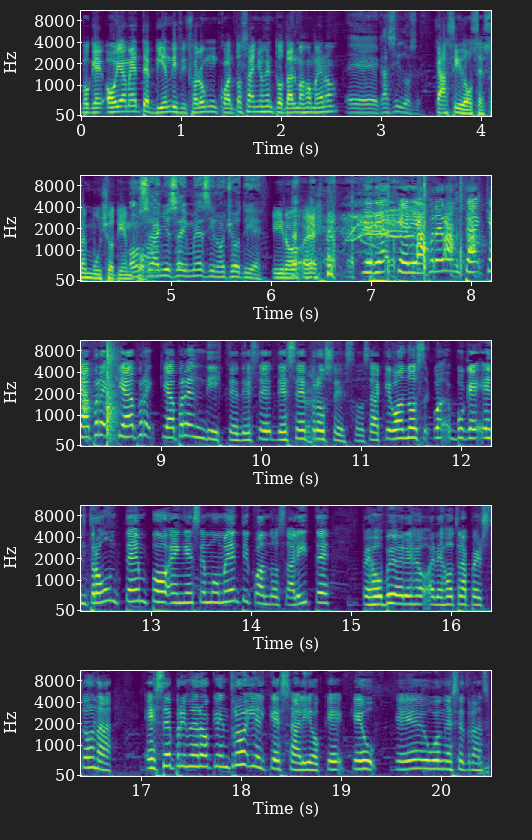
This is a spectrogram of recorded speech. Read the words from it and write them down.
Porque obviamente es bien difícil. ¿Fueron cuántos años en total más o menos? Eh, casi 12. Casi 12. Eso es mucho tiempo. 11 años y 6 meses y no 8 10. Y no, eh, Quería, quería preguntar, ¿qué, apre- qué apre- qué aprendiste de ese, de ese proceso? O sea, que cuando, porque entró un tempo en ese momento y cuando saliste, pues obvio eres, eres otra persona. Ese primero que entró y el que salió, ¿qué, qué, qué hubo en ese transcurso?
